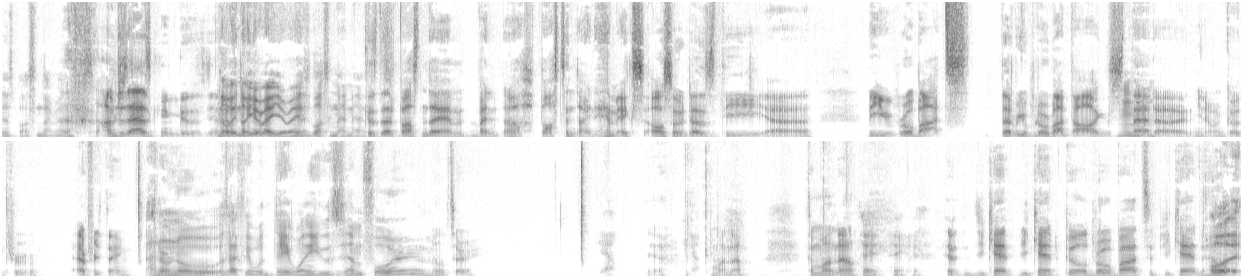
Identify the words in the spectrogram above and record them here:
is Boston Dynamics. I'm just asking because you know. no, no, you're right. You're right. Yeah. It's Boston Dynamics. because that Boston Dynam- uh, Boston Dynamics also does the uh, the robots, the re- robot dogs Mhm. that uh, you know go through everything I don't know exactly what they want to use them for. the military. Yeah. yeah, Yeah. Come on now, come on now. Hey, hey, hey. If you can't you can't build robots if you can't. Oh, Help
